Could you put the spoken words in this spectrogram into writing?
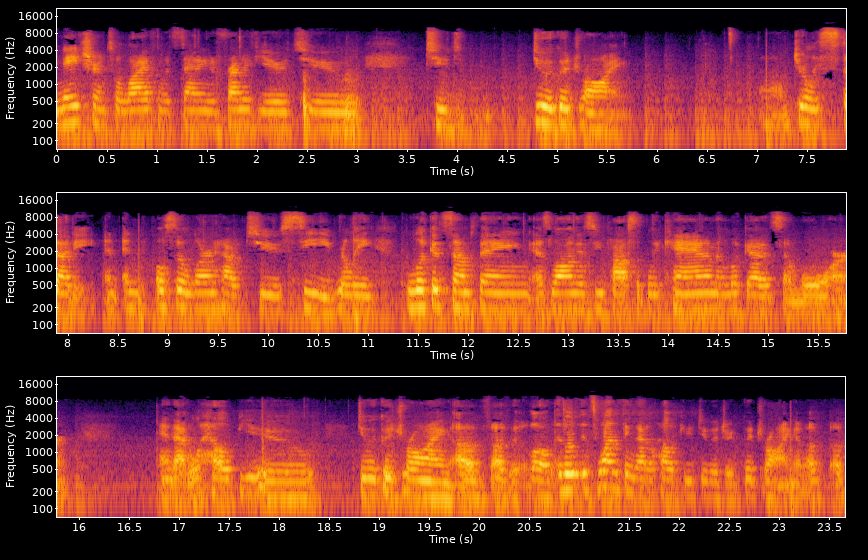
nature and to life and what's standing in front of you to to do a good drawing." Um, to really study and, and also learn how to see, really look at something as long as you possibly can and look at it some more. And that will help you do a good drawing of, of well, it's one thing that'll help you do a good drawing of, of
